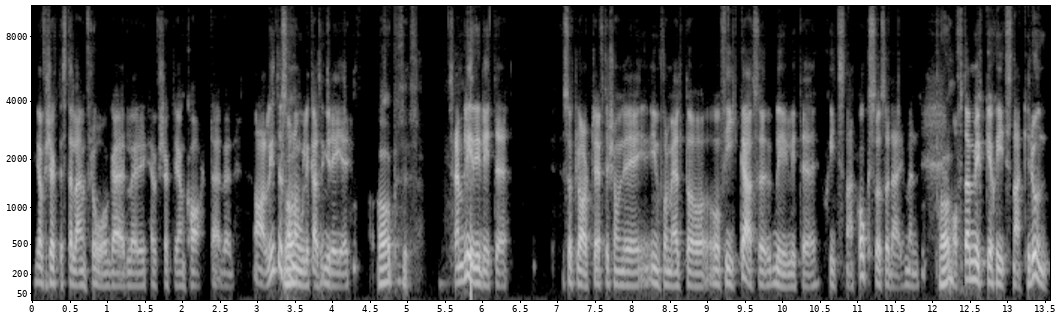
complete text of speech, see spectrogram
jag försökte ställa en fråga eller jag försökte göra en karta eller ja, lite sådana Ja. olika grejer. Ja, precis. Sen blir det lite, såklart, eftersom det är informellt och, och fika så blir det lite skitsnack också sådär. Men Ja, ofta mycket skitsnack runt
